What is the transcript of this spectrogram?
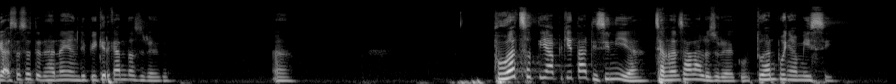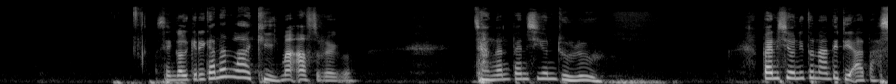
Nggak sesederhana yang dipikirkan tuh saudaraku. Ah. Buat setiap kita di sini ya, jangan salah loh saudaraku. Tuhan punya misi. Senggol kiri kanan lagi, maaf saudaraku. Jangan pensiun dulu. Pensiun itu nanti di atas.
